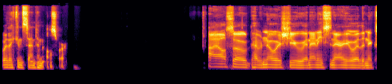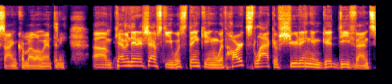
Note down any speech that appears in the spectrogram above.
where they can send him elsewhere. I also have no issue in any scenario where the Knicks sign Carmelo Anthony. Um, Kevin Danishevsky was thinking with Hart's lack of shooting and good defense,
